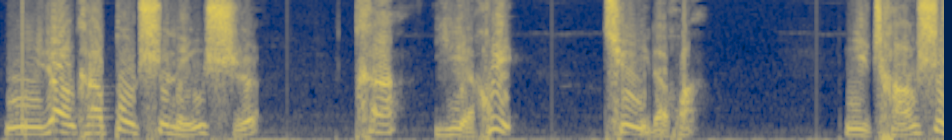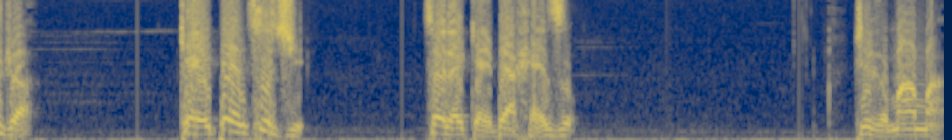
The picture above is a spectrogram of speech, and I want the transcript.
你让他不吃零食，他也会听你的话。你尝试着改变自己，再来改变孩子。这个妈妈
